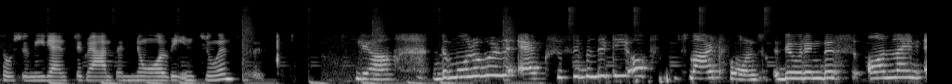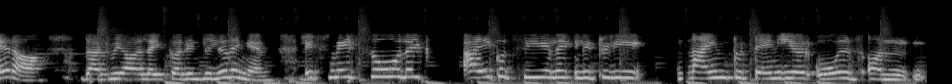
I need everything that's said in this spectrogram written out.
social media, Instagrams, and know all the influencers. Yeah, the moreover, the accessibility of smartphones during this online era that we are like currently living in, it's made so like I could see like literally nine to ten year olds on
